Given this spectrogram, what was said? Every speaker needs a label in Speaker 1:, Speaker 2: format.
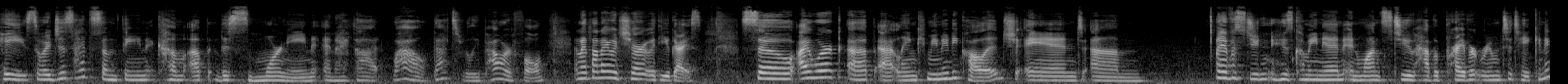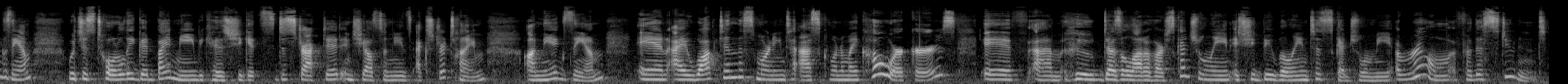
Speaker 1: Hey, so I just had something come up this morning and I thought, wow, that's really powerful. And I thought I would share it with you guys. So I work up at Lane Community College and um, I have a student who's coming in and wants to have a private room to take an exam, which is totally good by me because she gets distracted and she also needs extra time on the exam. And I walked in this morning to ask one of my coworkers if, um, who does a lot of our scheduling, if she'd be willing to schedule me a room for this student.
